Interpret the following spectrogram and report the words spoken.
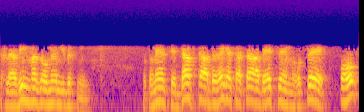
צריך להבין מה זה אומר מבפנים. זאת אומרת שדווקא ברגע שאתה בעצם רוצה אור,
